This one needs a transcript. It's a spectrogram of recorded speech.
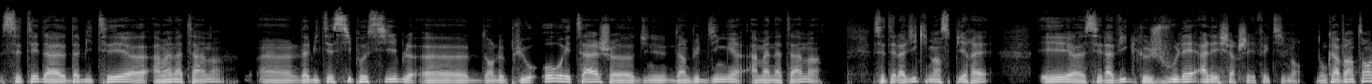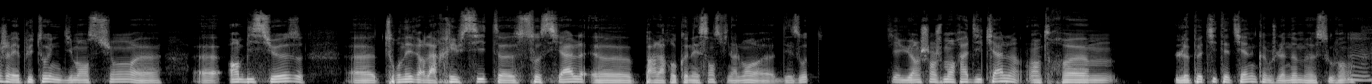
c'était d'habiter euh, à Manhattan, euh, d'habiter si possible euh, dans le plus haut étage euh, d'un building à Manhattan. C'était la vie qui m'inspirait et c'est la vie que je voulais aller chercher effectivement. Donc à 20 ans, j'avais plutôt une dimension ambitieuse, euh, tournée vers la réussite euh, sociale euh, par la reconnaissance finalement euh, des autres. Il y a eu un changement radical entre euh, le petit Étienne, comme je le nomme souvent, Mm.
